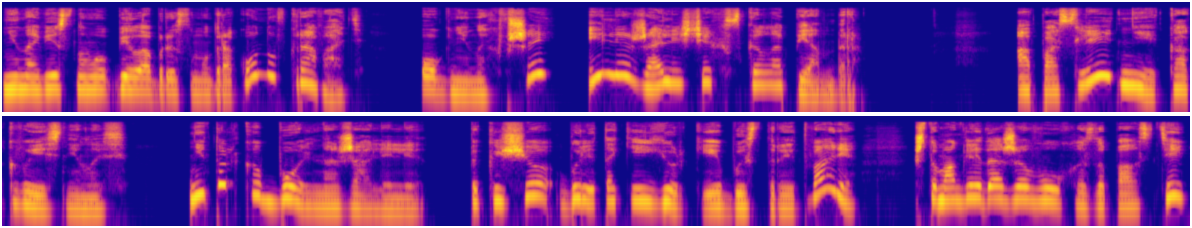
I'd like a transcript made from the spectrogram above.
ненавистному белобрысому дракону в кровать, огненных вшей или жалящих скалопендр. А последние, как выяснилось, не только больно жалили, так еще были такие юркие и быстрые твари, что могли даже в ухо заползти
